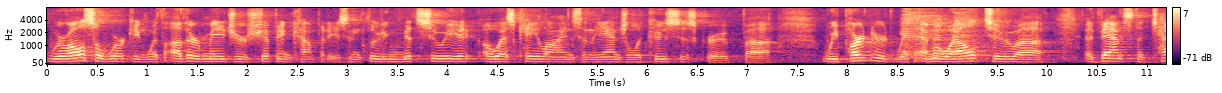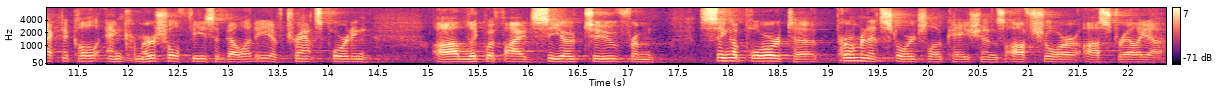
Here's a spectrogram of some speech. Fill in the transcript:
We're also working with other major shipping companies, including Mitsui, OSK Lines, and the Angelicoussis Group. Uh, we partnered with MOL to uh, advance the technical and commercial feasibility of transporting uh, liquefied CO2 from Singapore to permanent storage locations offshore Australia.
